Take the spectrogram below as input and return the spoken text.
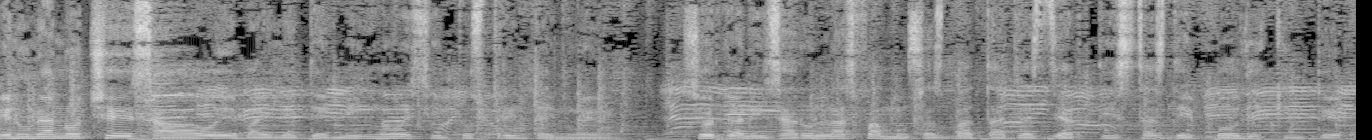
En una noche de sábado de baile de 1939 se organizaron las famosas batallas de artistas de Body Quintero.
